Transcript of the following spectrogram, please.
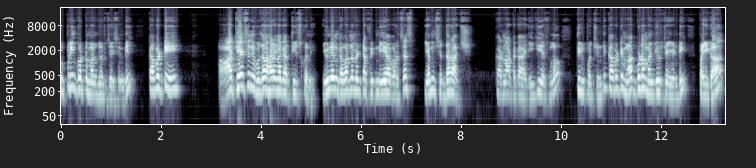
సుప్రీంకోర్టు మంజూరు చేసింది. కాబట్టి ఆ కేసుని ఉదాహరణగా తీసుకొని union government of India versus M Siddaraj Karnataka ఈజీఎస్లో తీర్పు వచ్చింది. కాబట్టి మాకు కూడా మంజూరు చేయండి. పైగా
